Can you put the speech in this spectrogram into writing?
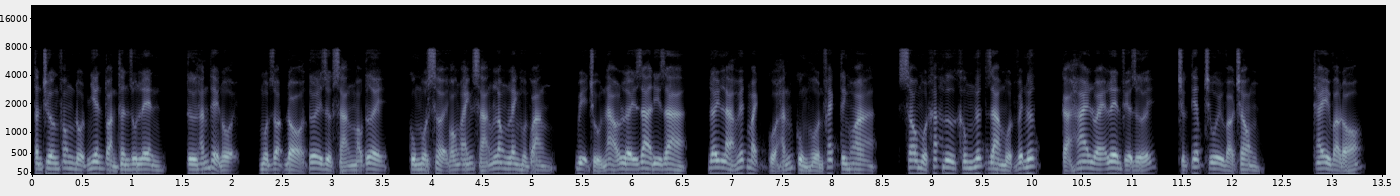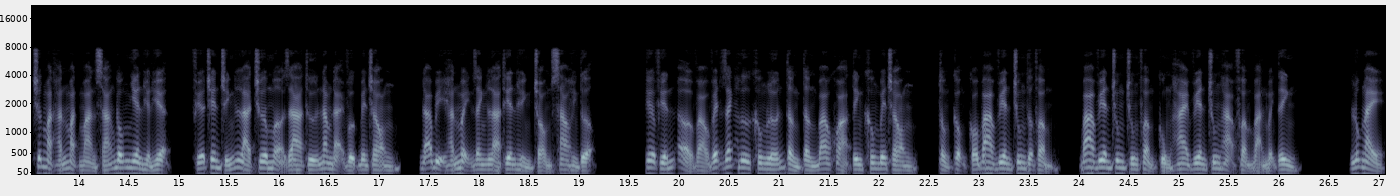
Tần trường phong đột nhiên toàn thân run lên, từ hắn thể nội, một giọt đỏ tươi rực sáng máu tươi, cùng một sợi bóng ánh sáng long lanh hồn quang, bị chủ não lấy ra đi ra, đây là huyết mạch của hắn cùng hồn phách tinh hoa, sau một khắc hư không nứt ra một vết nứt, cả hai lóe lên phía dưới, trực tiếp chui vào trong. Thay vào đó, trước mặt hắn mặt màn sáng đông nhiên hiện hiện, phía trên chính là chưa mở ra thứ năm đại vực bên trong, đã bị hắn mệnh danh là thiên hình tròm sao hình tượng. Kia phiến ở vào vết rách hư không lớn tầng tầng bao khỏa tinh không bên trong, tổng cộng có ba viên trung thượng phẩm, ba viên trung trung phẩm cùng hai viên trung hạ phẩm bản mệnh tinh. Lúc này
